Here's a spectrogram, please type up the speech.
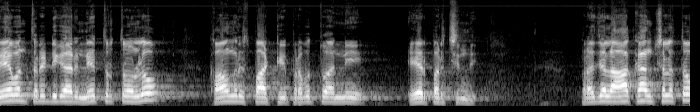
రేవంత్ రెడ్డి గారి నేతృత్వంలో కాంగ్రెస్ పార్టీ ప్రభుత్వాన్ని ఏర్పరిచింది. ప్రజల ఆకాంక్షలతో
